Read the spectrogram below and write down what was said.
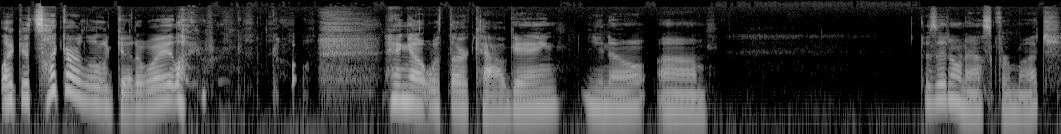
Like it's like our little getaway. Like hang out with our cow gang, you know, um, because they don't ask for much.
